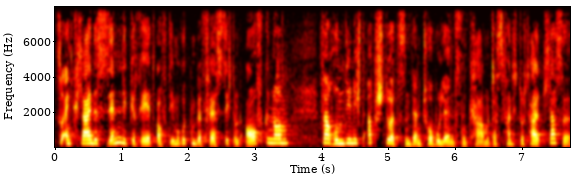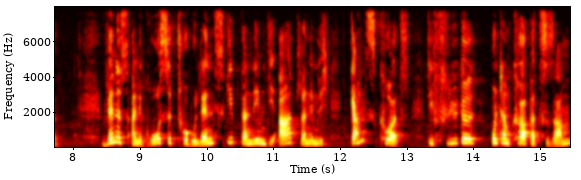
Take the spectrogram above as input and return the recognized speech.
so ein kleines Sendegerät auf dem Rücken befestigt und aufgenommen, warum die nicht abstürzen, wenn Turbulenzen kamen. Und das fand ich total klasse. Wenn es eine große Turbulenz gibt, dann nehmen die Adler nämlich ganz kurz die Flügel unterm Körper zusammen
